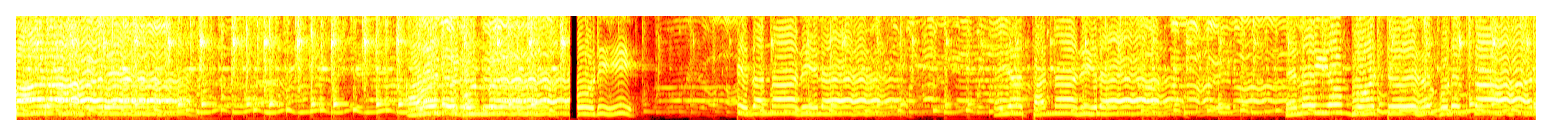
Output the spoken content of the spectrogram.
வாராரு. அழைத்து கொண்டு ஓடி தன்னாதில. ஐயா தன்னாதில. நிலையம் போட்டு கொடுத்தார.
